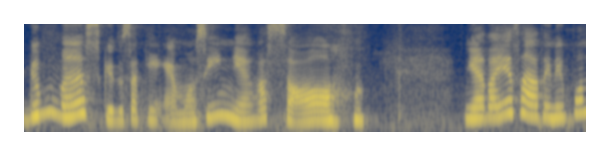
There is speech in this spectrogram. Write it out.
gemes gitu saking emosinya kesel nyatanya saat ini pun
